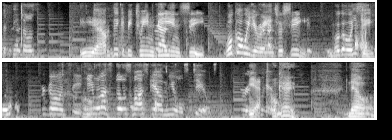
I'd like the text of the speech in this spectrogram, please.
defeat those. Yeah, I'm thinking between B and C. We'll go with your answer, C. We'll go with C. We're going C. He wants those Moscow mules too. Yeah. win. Okay. Now,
